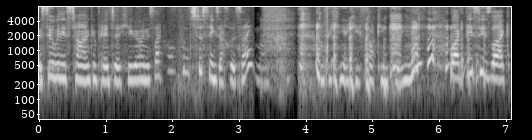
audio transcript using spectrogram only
with Sylvie this time compared to Hugo? And it's like, Oh, it's just exactly the same. Like, I'm thinking, Are you fucking kidding me? Like this is like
